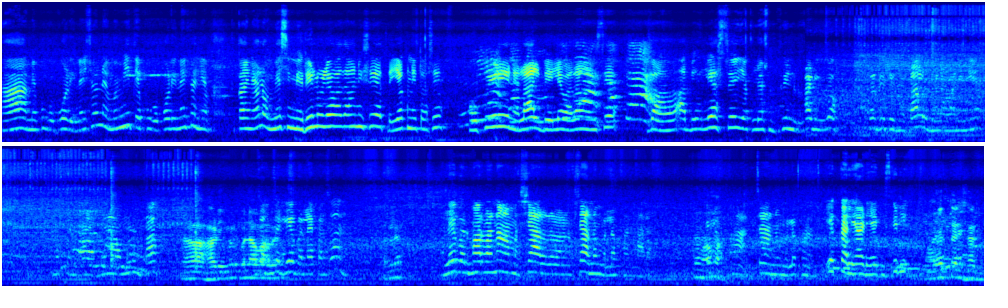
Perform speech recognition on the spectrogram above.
હા, મેં ફૂગો પોડી નાખ્યો ને. મમ્મી તે ફૂગો પોડી નાખ્યો ને એમ. તો કાંઈ નહીં, હાલો મેસીનની રીલું લેવા જવાની છે. એટલે એકની તો છે. હવે પીળી ને લાલ બે લેવા જવાની છે. આ બે લેસ છે, એક લેસનું ફીંડલું ગાડી જો, કરી બનાવવાની ને બનાવવા મળું કા? હા હાડી બનાવવા આવે. છે એટલે? લેબલ મારવાના આમાં ચાર ચાર નંબર લખવાના મારા. આમાં? હા ચાર નંબર લખવાના. એકતાલી આડી આપીશ કેટલી? હા, હાડી.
